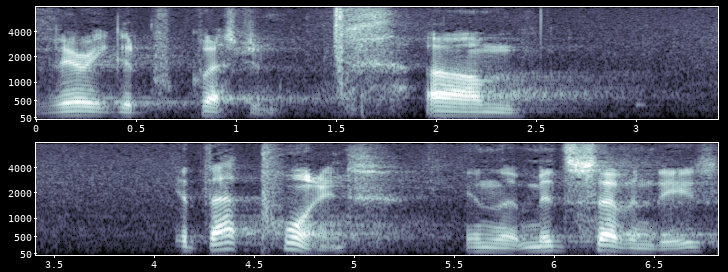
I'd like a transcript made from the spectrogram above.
Very good question. Um, at that point, in the mid 70s,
